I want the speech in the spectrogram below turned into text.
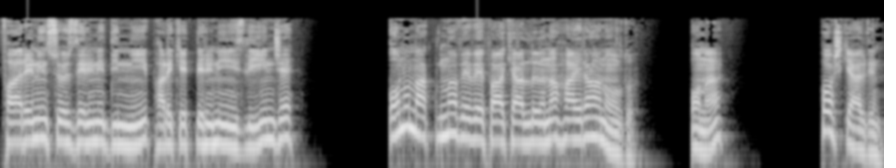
farenin sözlerini dinleyip hareketlerini izleyince, onun aklına ve vefakarlığına hayran oldu. Ona, ''Hoş geldin.''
